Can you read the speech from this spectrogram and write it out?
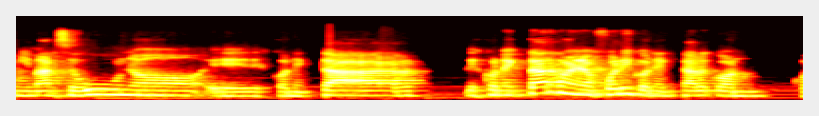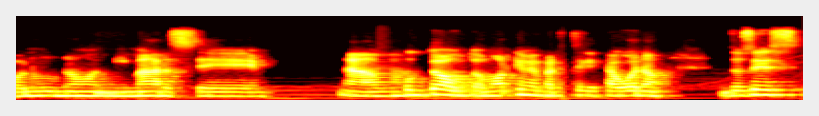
mimarse uno, eh, desconectar, desconectar con el afuera y conectar con, uno, mimarse. Nada, un poquito de autoamor que me parece que está bueno. Entonces,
